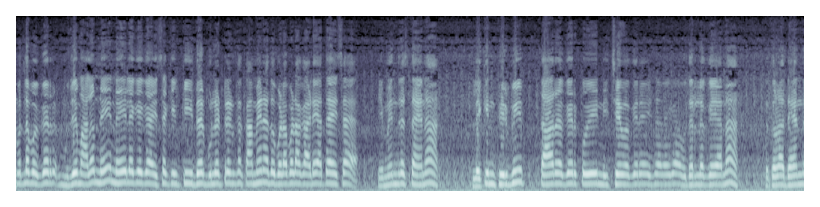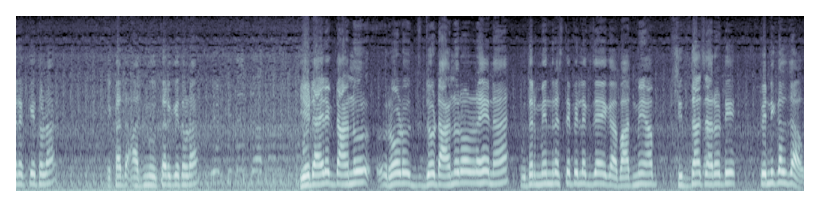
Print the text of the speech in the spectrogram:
मतलब अगर मुझे मालूम नहीं नहीं लगेगा ऐसा क्योंकि इधर बुलेट ट्रेन का काम है ना तो बड़ा बड़ा गाड़ी आता है ऐसा। ये मेन रास्ता है ना। लेकिन फिर भी तार अगर कोई नीचे वगैरह ऐसा रहेगा उधर लग गया ना तो थोड़ा ध्यान रख के थोड़ा एक आध आदमी उतर के थोड़ा। ये डायरेक्ट डहानू रोड जो डहानू रोड है ना उधर मेन रास्ते पे लग जाएगा। बाद में आप सीधा चारोटी पे निकल जाओ।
